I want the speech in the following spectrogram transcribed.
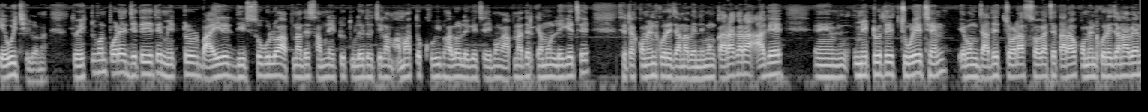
কেউই ছিল না। তো একটুক্ষণ পরে যেতে যেতে মেট্রোর বাইরের দৃশ্যগুলো আপনাদের সামনে একটু তুলে ধরছিলাম। আমার তো খুবই ভালো লেগেছে এবং আপনাদের কেমন লেগেছে সেটা কমেন্ট করে জানাবেন। এবং কারা কারা আগে মেট্রোতে চড়েছেন এবং যাদের চড়ার শখ আছে তারাও কমেন্ট করে জানাবেন।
